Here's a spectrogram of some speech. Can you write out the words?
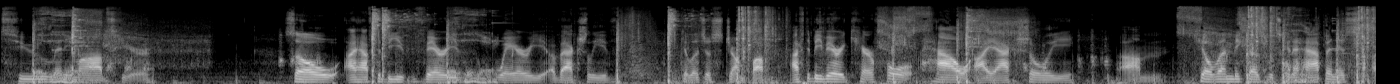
too many mobs here. So I have to be very wary of actually... Okay, let's just jump up. I have to be very careful how I actually um, kill them because what's going to happen is... Uh,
